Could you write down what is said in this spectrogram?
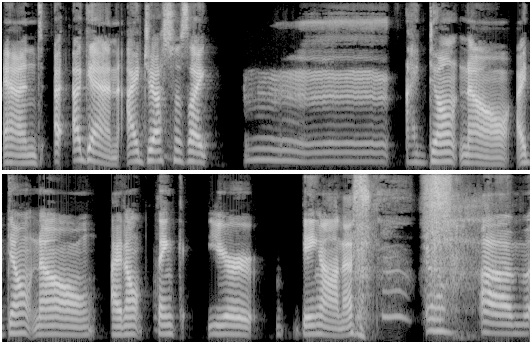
and again, I just was like, mm, I don't know. I don't know. I don't think you're being honest. um,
